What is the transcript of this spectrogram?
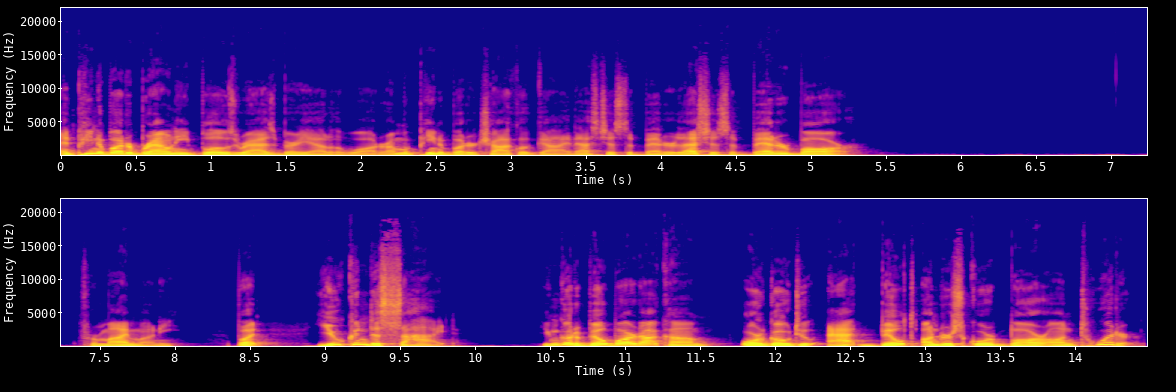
And peanut butter brownie blows raspberry out of the water. I'm a peanut butter chocolate guy. That's just a better that's just a better bar for my money. But you can decide. You can go to builtbar.com or go to at built underscore bar on Twitter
